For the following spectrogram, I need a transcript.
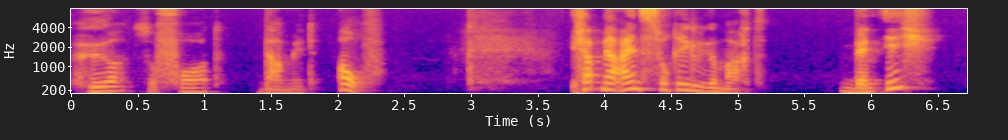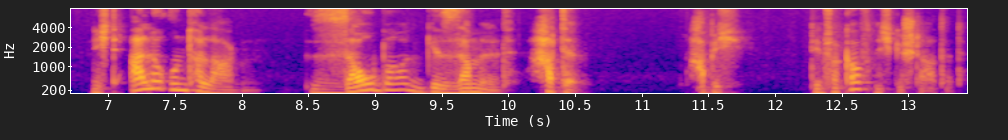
Hör sofort damit auf. Ich habe mir eins zur Regel gemacht. Wenn ich nicht alle Unterlagen sauber gesammelt hatte, habe ich den Verkauf nicht gestartet.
